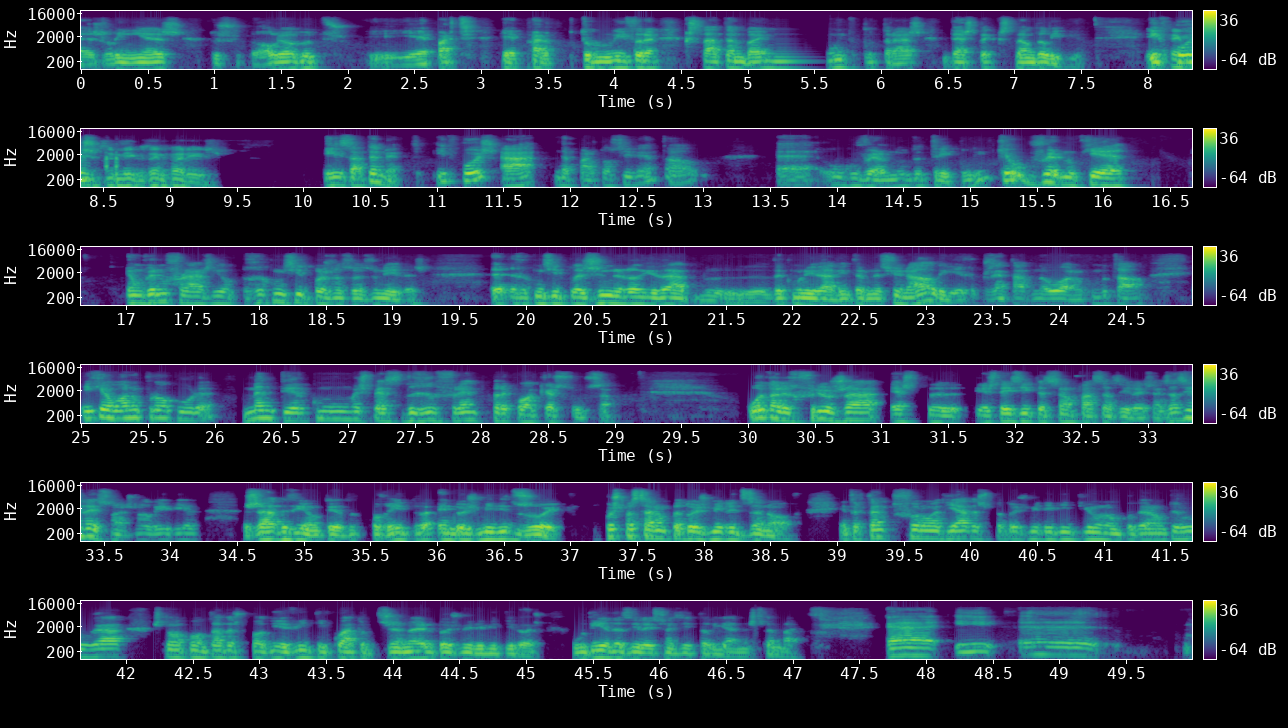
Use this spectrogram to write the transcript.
as linhas dos oleodutos, e é a parte, é a parte petrolífera que está também muito por trás desta questão da Líbia. E, e depois, tem muitos amigos em Paris. Exatamente. E depois há, na parte ocidental, o governo de Trípoli, que é o governo que é, é um governo frágil, reconhecido pelas Nações Unidas, eh, reconhecido pela generalidade da comunidade internacional e representado na ONU como tal, e que a ONU procura manter como uma espécie de referente para qualquer solução. O António referiu já este, esta hesitação face às eleições. As eleições na Líbia já deviam ter decorrido em 2018, depois passaram para 2019. Entretanto, foram adiadas para 2021, não puderam ter lugar, estão apontadas para o dia 24 de janeiro de 2022, o dia das eleições italianas também. Uh, e uh,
